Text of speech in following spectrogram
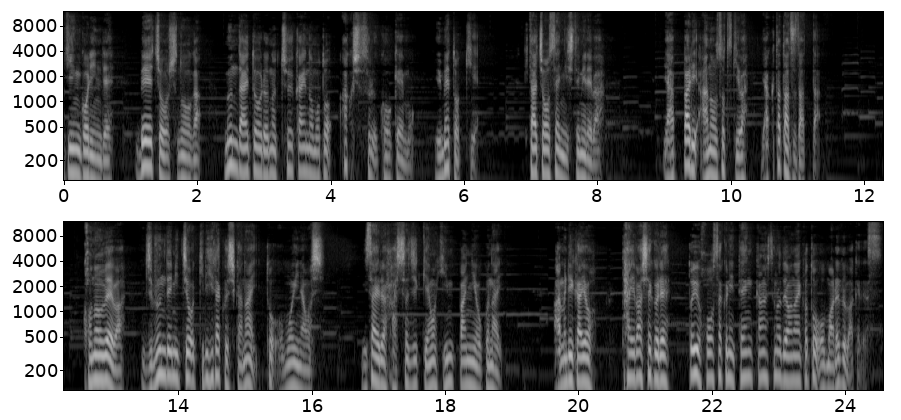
京五輪で米朝首脳が文大統領の仲介のもと握手する光景も夢と消え、北朝鮮にしてみればやっぱりあの嘘つきは役立たずだった。この上は自分で道を切り開くしかないと思い直し、ミサイル発射実験を頻繁に行い、アメリカよ、対話してくれという方策に転換したのではないかと思われるわけです。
